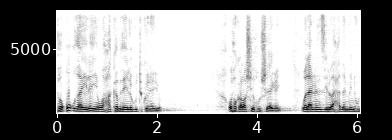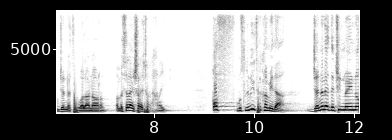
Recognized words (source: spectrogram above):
xuquuqda ay waxaa ka mida in lagu tukanayo. Wuxuu kaloo shiikhuu sheegay walaa nanzilu axada minhum jannatan walaa naaran. Waa masalain shalay sharaxnay qof muslimiinta ka mid a jannana dejin mayno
